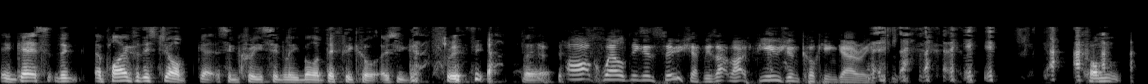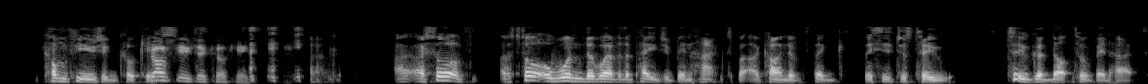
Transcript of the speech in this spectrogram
it gets the applying for this job gets increasingly more difficult as you go through the advert. Arc welding and sous chef, is that like fusion cooking, Gary? Com, confusion cooking. Confusion cooking. I, I sort of I sort of wonder whether the page had been hacked, but I kind of think this is just too too good not to have been hacked.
